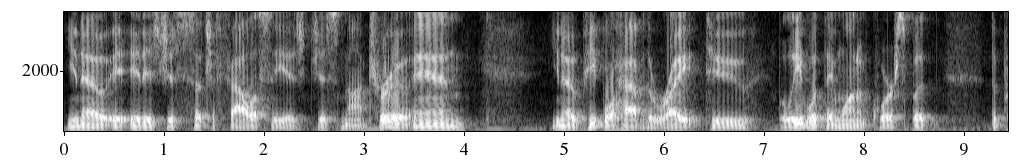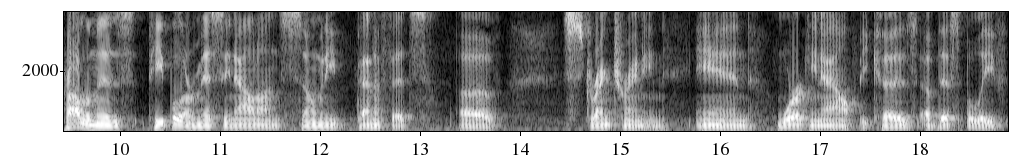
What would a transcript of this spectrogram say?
you know, it, it is just such a fallacy. It's just not true. And, you know, people have the right to believe what they want, of course, but the problem is people are missing out on so many benefits of strength training and working out because of this belief.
